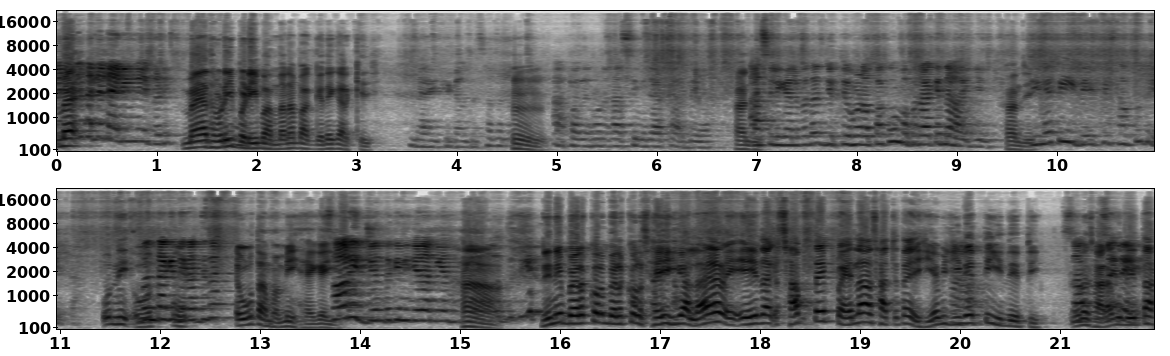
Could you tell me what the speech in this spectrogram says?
ਮੈਂ ਥੱਲੇ ਲਾਈਨਿੰਗ ਨਹੀਂ ਲੱਗਣੀ ਮੈਂ ਥੋੜੀ ਬੜੀ ਬੰਦਾ ਨਾ ਪੱਗ ਇਹਦੇ ਕਰਕੇ ਜੀ। ਮੈਂ ਇੱਕ ਗੱਲ ਦੱਸਾਂ ਤੁਹਾਨੂੰ। ਹੂੰ। ਆਪਾਂ ਤੇ ਹੁਣ ਹਾਸੀ ਮਜ਼ਾਕ ਕਰਦੇ ਆ। ਹਾਂਜੀ। ਅਸਲੀ ਗੱਲ ਪਤਾ ਜਿੱਥੇ ਹੁਣ ਆਪਾਂ ਘੁੰਮ ਫਿਰਾ ਕੇ ਨਾ ਆਈਏ ਹਾਂਜੀ। ਜਿਹਨੇ ਧੀ ਦੇ ਕੇ ਸਭ ਕੁਝ ਦੇਤਾ। ਉਹ ਨਹੀਂ ਉਹ ਬੰਦਾ ਕਿਤੇ ਰੱਜਦਾ ਉਹ- ਉਹ ਤਾਂ ਮੰਮੀ ਹੈਗਾ ਹੀ ਸਾਰੀ ਜ਼ਿੰਦਗੀ ਨਹੀਂ ਜਨਾਨੀਆਂ ਦੀ ਹਾਂ। ਨਹੀਂ ਨਹੀਂ ਬਿਲਕੁਲ ਬਿਲਕੁਲ ਸਹੀ ਗੱਲ ਹੈ ਇਹ ਤਾਂ ਸਭ ਤੋਂ ਪਹਿਲਾ ਸੱਚ ਤਾਂ ਇਹੀ ਹੈ ਵੀ ਜਿਹਨੇ ਧੀ ਦਿੱਤੀ ਉਹਨੇ ਸਭ ਸਾਰਾ ਕੁਝ ਦਿੱਤਾ।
